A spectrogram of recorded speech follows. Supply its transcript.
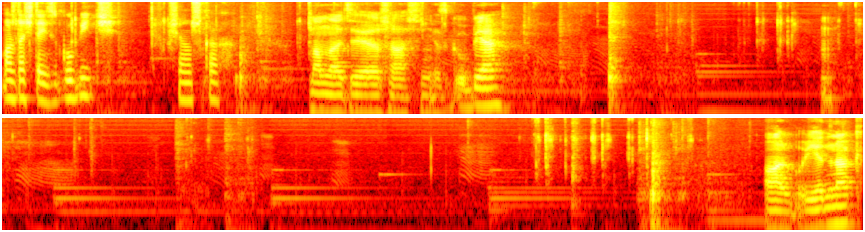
Można się tutaj zgubić w książkach. Mam nadzieję, że się nie zgubię. Hmm. Albo jednak.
